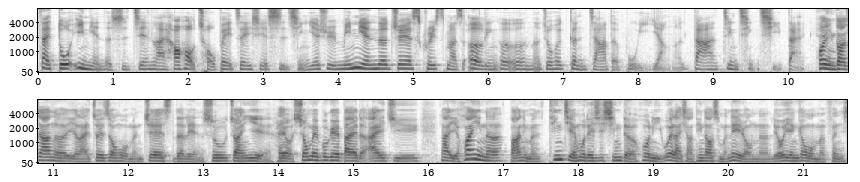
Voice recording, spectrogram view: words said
再多一年的时间来好好筹备这些事情。也许明年的 JS Christmas 二零二二呢，就会更加的不一样了。大家敬请期待。欢迎大家呢也来追踪我们 JS 的脸书专业，还有兄妹不给拜的 IG。那也欢迎呢把你们听节目的一些心得，或你未来想听到什么内容呢，留言跟我们分享。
